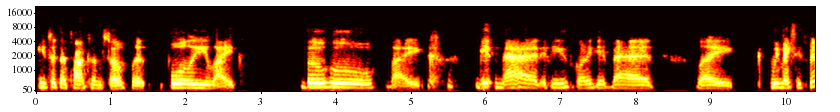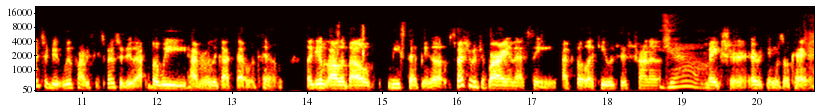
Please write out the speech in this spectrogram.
he took that time to himself, but fully like boo hoo, like get mad if he's going to get mad. Like we may see Spencer do, we'll probably see Spencer do that, but we haven't really got that with him. Like it was all about me stepping up, especially with Jabari in that scene. I felt like he was just trying to yeah make sure everything was okay.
